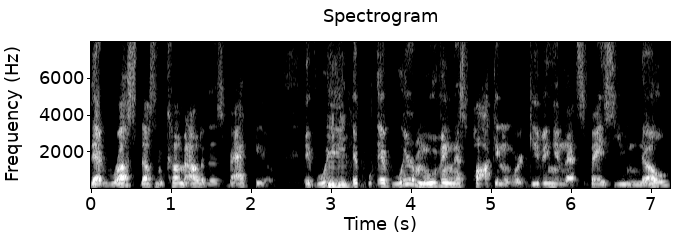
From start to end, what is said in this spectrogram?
that Russ doesn't come out of this backfield. If we mm-hmm. if, if we're moving this pocket and we're giving him that space, you know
